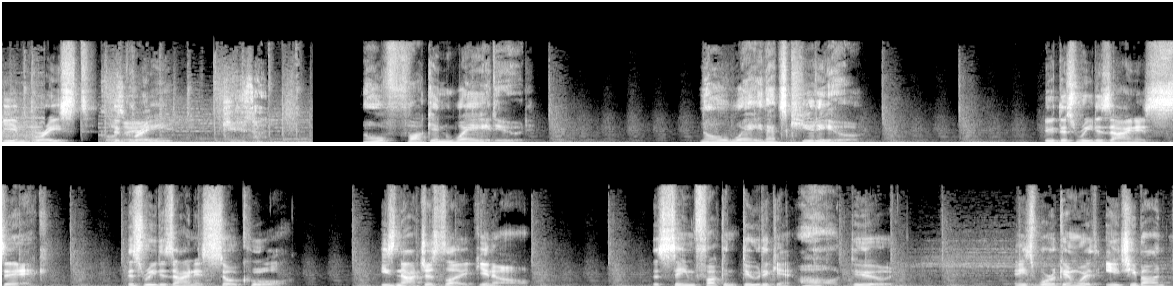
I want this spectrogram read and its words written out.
He embraced the gray? No fucking way, dude. No way, that's cute of you. Dude, this redesign is sick. This redesign is so cool. He's not just like, you know, the same fucking dude again. Oh, dude. And he's working with Ichiban?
